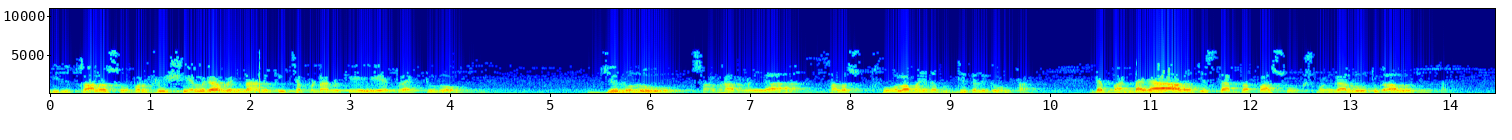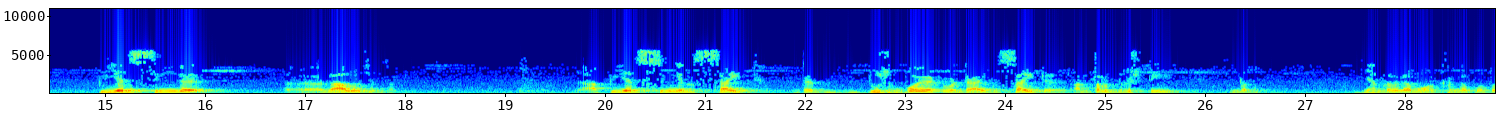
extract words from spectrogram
ఇది చాలా సూపర్ఫిషియల్గా వినడానికి చెప్పడానికి అట్రాక్టివ్గా ఉంటుంది. జనులు సాధారణంగా చాలా స్థూలమైన బుద్ధి కలిగి ఉంటారు. అంటే బండగా ఆలోచిస్తారు తప్ప సూక్ష్మంగా లోతుగా ఆలోచించారు. పియర్సింగ్గా ఆలోచించరు. ఆ పియర్సింగ్ ఇన్సైట్ అంటే దూసుకుపోయేటువంటి ఆ ఇన్సైట్ అంతర్దృష్టి ఉండదు. జనరల్గా మూర్ఖంగా పోతూ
